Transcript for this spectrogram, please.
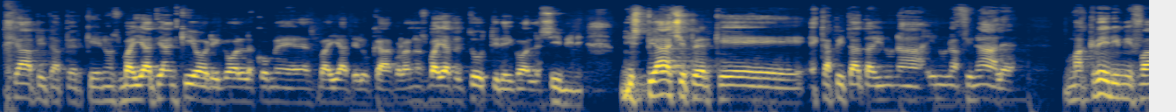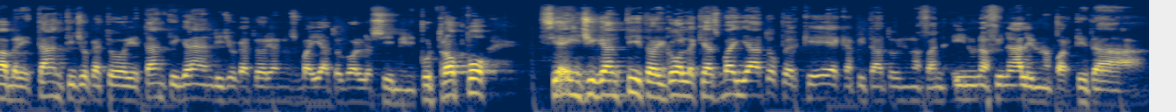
capita perché ne ho sbagliati anch'io dei gol come sbagliati Lukaku, l'hanno sbagliato tutti dei gol simili. Dispiace perché è capitata in una, in una finale, ma credimi Fabri, tanti giocatori e tanti grandi giocatori hanno sbagliato gol simili. Purtroppo si è ingigantito il gol che ha sbagliato perché è capitato in una, fan- in una finale, in una partita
